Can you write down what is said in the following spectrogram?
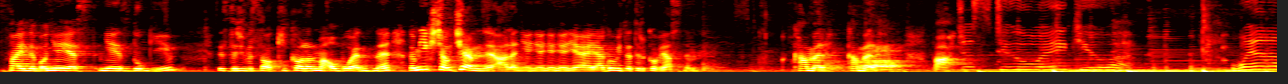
Fajny, bo nie jest, nie jest długi. Ty jesteś wysoki, kolor ma obłędny. Dominik chciał ciemny, ale nie, nie, nie, nie, nie. Ja go widzę tylko w jasnym. Kamel, kamel. Pa. To. When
